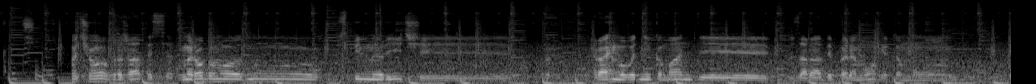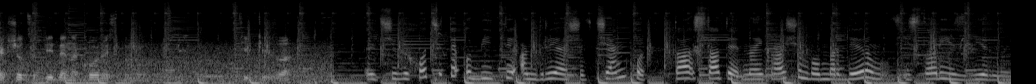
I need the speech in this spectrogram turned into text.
кричить? Чого ображатися? Ми робимо одну спільну річ і граємо в одній команді заради перемоги, тому якщо це піде на користь, тому тільки за. Е, Чи ви хочете обійти Андрія Шевченко та стати найкращим бомбардиром в історії збірної?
